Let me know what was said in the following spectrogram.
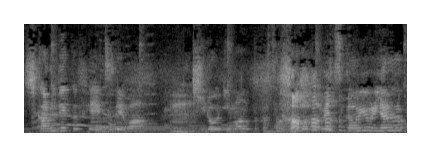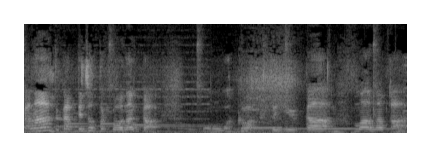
しかるべくフェーズではうん。キロ2万とか3万の豆使うようになるのかなとかってちょっとこうなんかこうワクワクというか、まあなんか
